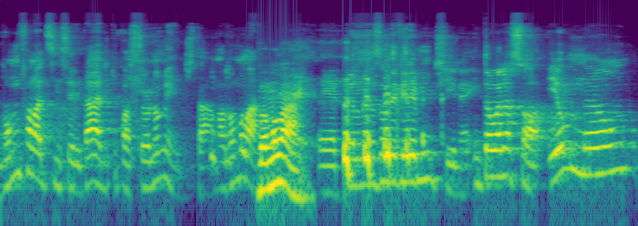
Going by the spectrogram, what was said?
vamos falar de sinceridade, que pastor não mente, tá? Mas vamos lá. Vamos lá. É, pelo menos não deveria mentir, né? Então, olha só, eu não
